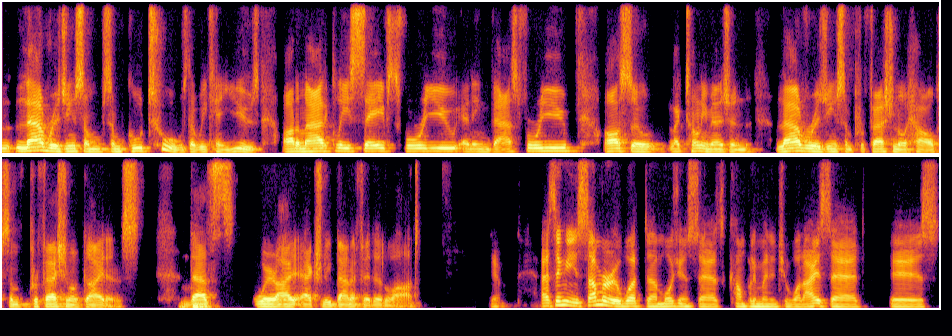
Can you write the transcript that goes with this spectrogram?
leveraging some some good tools that we can use automatically saves for you and invest for you. Also, like Tony mentioned, leveraging some professional help, some professional guidance. Mm-hmm. That's where I actually benefited a lot. Yeah, I think in summary, what uh, Motion says, complementing to what I said, is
